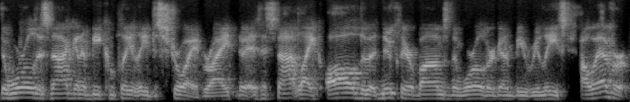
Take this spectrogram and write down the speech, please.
the world is not going to be completely destroyed, right? It's not like all the nuclear bombs in the world are going to be released. However,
